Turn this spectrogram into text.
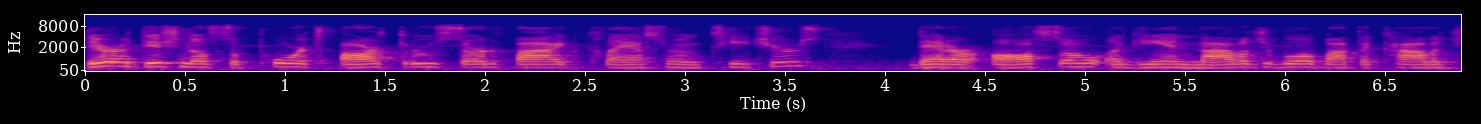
their additional supports are through certified classroom teachers that are also again knowledgeable about the college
